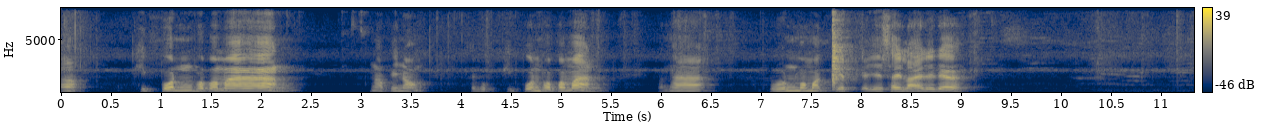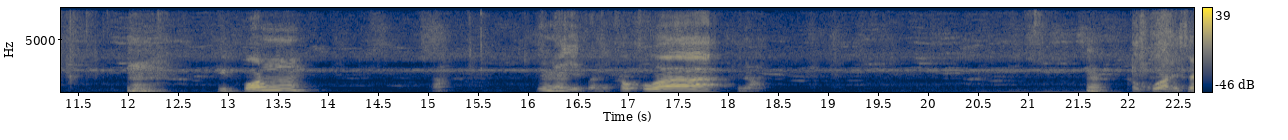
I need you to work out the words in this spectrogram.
อะพริกป่นพอประมาณเนาะพี่น้องใส่พริกป่นพอประมาณปัญหา ปูนมามาเก็บก็จะใส่หลายเลยเด้อพริกปนนี่ไงอีกวันนี้ข้าวคั่วพี่น้องอืมข้าวคั่วนี่ใส่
